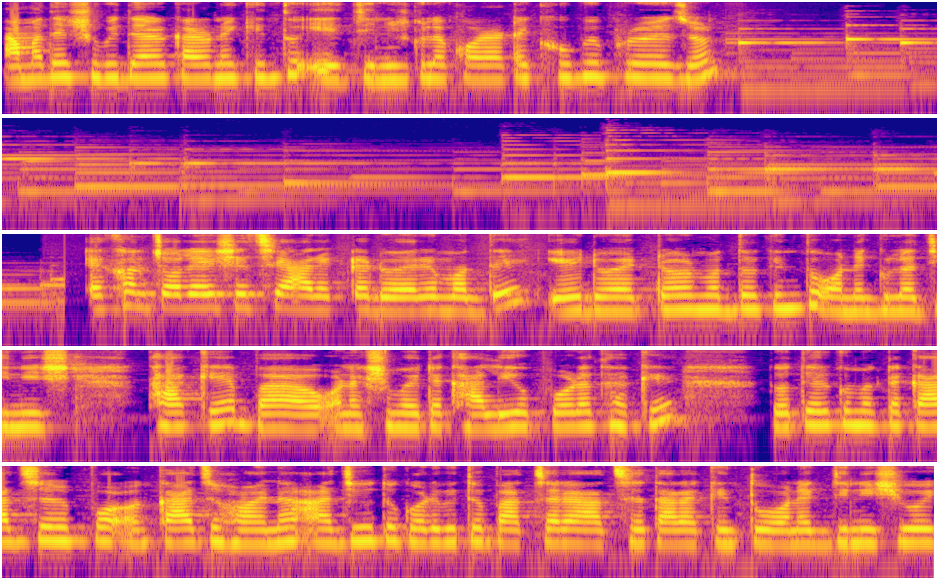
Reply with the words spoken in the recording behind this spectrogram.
আমাদের সুবিধার কারণে কিন্তু এই জিনিসগুলো করাটাই খুবই প্রয়োজন। এখন চলে এসেছে আরেকটা ডয়ারের মধ্যে। এই ডয়ারটার মধ্যেও কিন্তু অনেকগুলো জিনিস থাকে বা অনেক সময় এটা খালিও পড়ে থাকে। তো এরকম একটা কাজ কাজ হয় না। আর যেহেতু গরিবিত বাচ্চারা আছে, তারা কিন্তু অনেক জিনিসই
